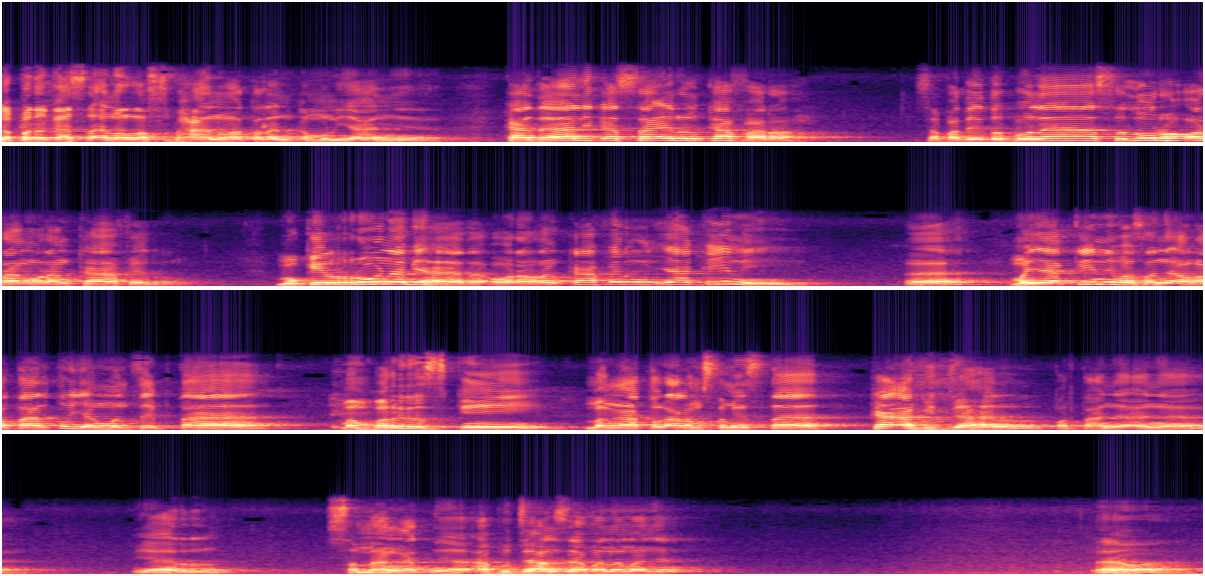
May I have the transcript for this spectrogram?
keperkasaan Allah Subhanahu wa taala kemuliaannya. Kadzalika sairul kafarah. Seperti itu pula seluruh orang-orang kafir. Mukirruna bihadza. Orang-orang kafir meyakini eh, meyakini bahwasanya Allah taala itu yang mencipta, memberi rezeki, mengatur alam semesta. Ka Abi Jahal. Pertanyaannya biar semangat ya. Abu Jahal siapa namanya? Nah,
